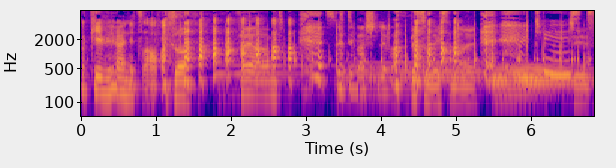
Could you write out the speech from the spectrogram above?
Okay, wir hören jetzt auf. So, Feierabend. Es wird immer schlimmer. Bis zum nächsten Mal. Tschüss. Tschüss.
